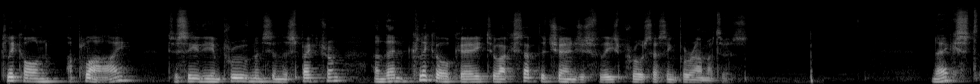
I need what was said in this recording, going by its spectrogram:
Click on Apply to see the improvements in the spectrum and then click OK to accept the changes for these processing parameters. Next,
